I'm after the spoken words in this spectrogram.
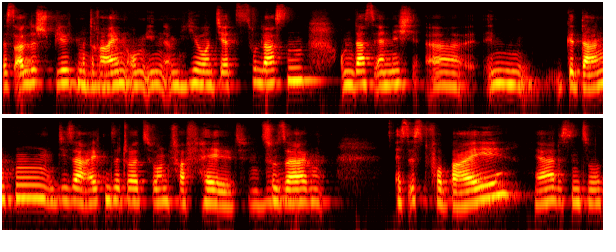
das alles spielt mit mhm. rein, um ihn im Hier und Jetzt zu lassen, um dass er nicht äh, in Gedanken dieser alten Situation verfällt. Mhm. Zu sagen, es ist vorbei, ja, das sind so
